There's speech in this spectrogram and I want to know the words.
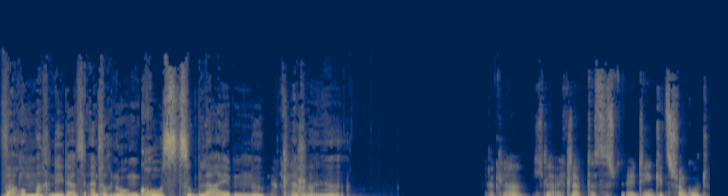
Warum machen die das? Einfach nur, um groß zu bleiben, ne? Ja, klar. Ja. Na klar, ich glaube, ich glaub, das ist, denen geht's schon gut.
